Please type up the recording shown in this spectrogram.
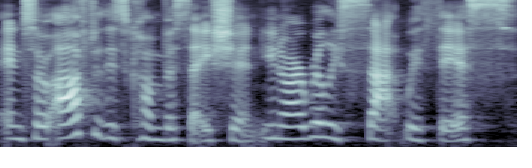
And so after this conversation, you know, I really sat with this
